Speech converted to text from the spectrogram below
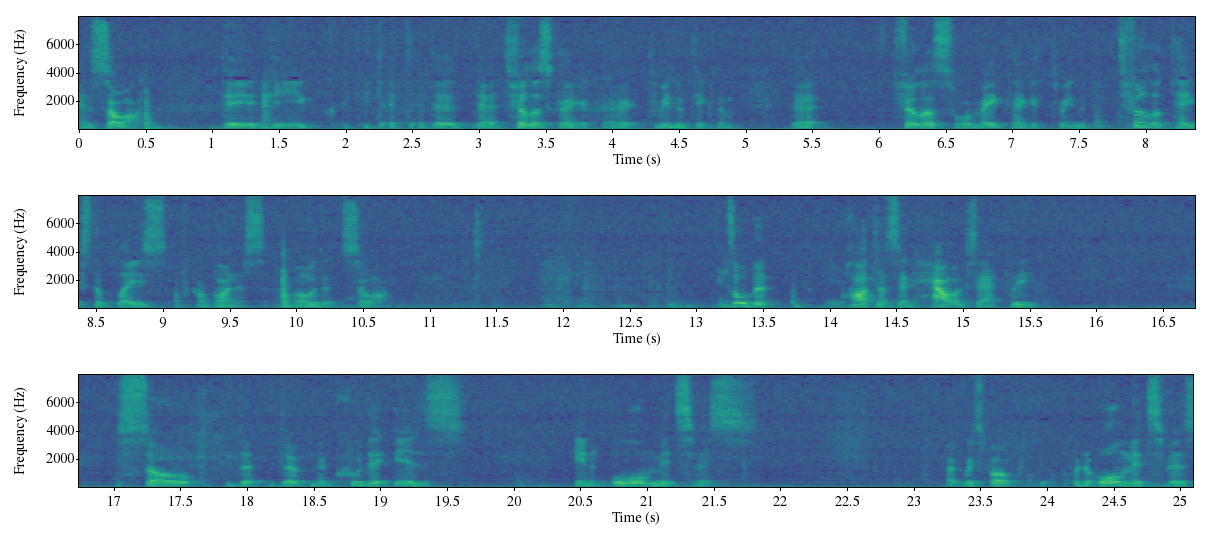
and so on. The, the, the, the, Tfilas connected, uh, Timidim Tiknum. The Tfilas will make connected, Tfilah takes the place of Karbonis, Avodah, and so on. It's a little bit hard to understand how exactly. So the, the Nakuda is in all mitzvahs, like we spoke, in all mitzvahs,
